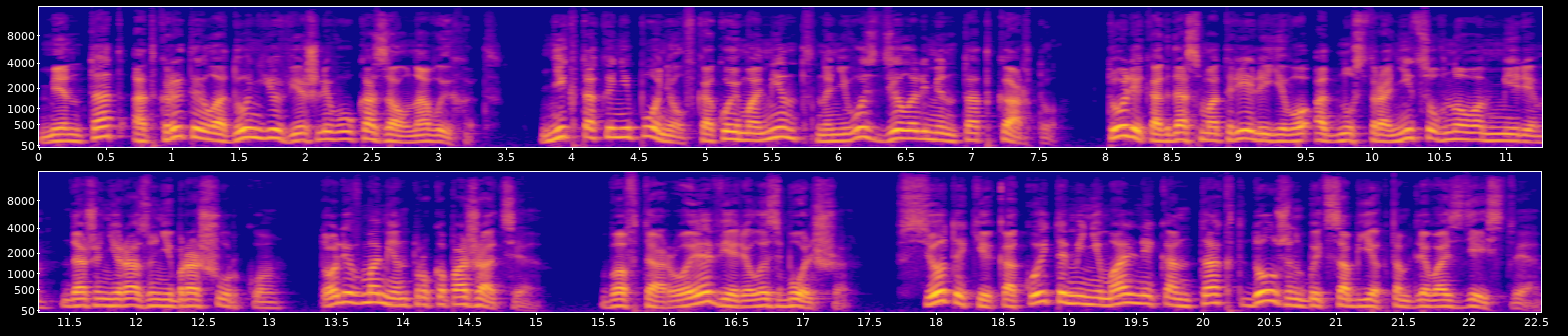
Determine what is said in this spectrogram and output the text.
Ментат открытой ладонью вежливо указал на выход. Ник так и не понял, в какой момент на него сделали ментат-карту. То ли когда смотрели его одну страницу в новом мире, даже ни разу не брошюрку, то ли в момент рукопожатия. Во второе верилось больше. Все-таки какой-то минимальный контакт должен быть с объектом для воздействия.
